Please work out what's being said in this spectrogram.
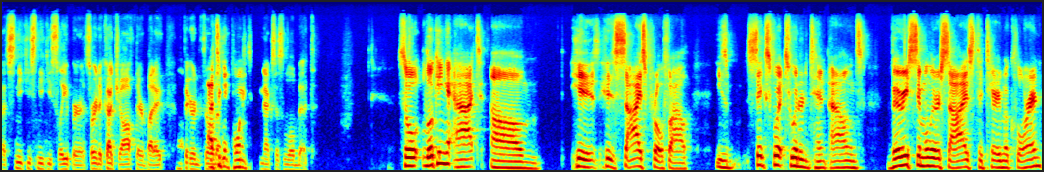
that sneaky, sneaky sleeper. Sorry to cut you off there, but I figured that's that a good point. Nexus a little bit. So looking at um his his size profile, he's six foot, 210 pounds, very similar size to Terry McLaurin,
